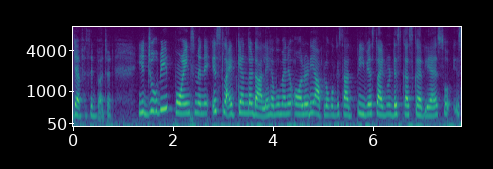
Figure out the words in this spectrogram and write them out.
deficit budget. ये जो भी पॉइंट्स मैंने इस स्लाइड के अंदर डाले हैं वो मैंने ऑलरेडी आप लोगों के साथ प्रीवियस स्लाइड में डिस्कस कर लिया है सो so, इस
